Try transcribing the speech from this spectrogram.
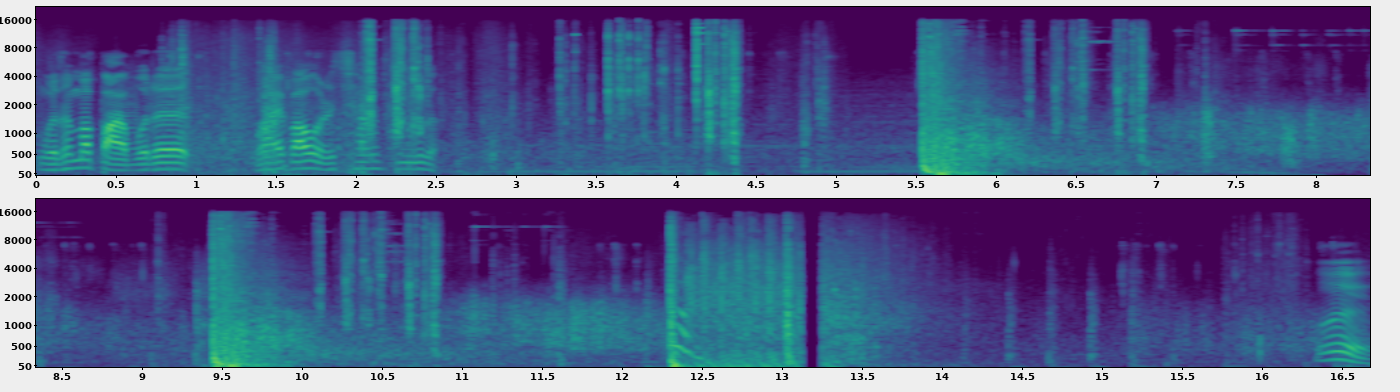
我他妈把我的，我还把我的枪丢了。喂。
